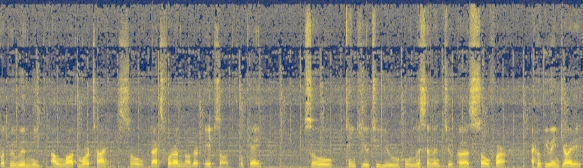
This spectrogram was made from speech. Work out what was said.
but we will need a lot more time, so that's for another episode, okay? So, thank you to you who listened to us so far. I hope you enjoyed it,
